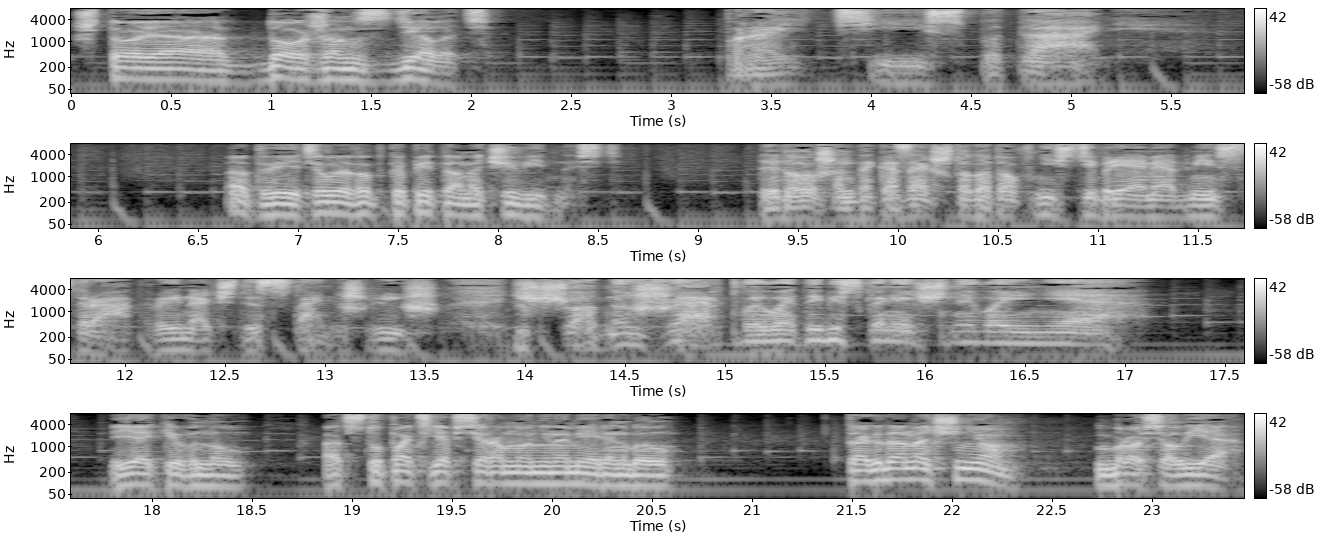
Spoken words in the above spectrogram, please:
Что я должен сделать? Пройти испытание. Ответил этот капитан очевидность. Ты должен доказать, что готов нести бремя администратора, иначе ты станешь лишь еще одной жертвой в этой бесконечной войне. Я кивнул. Отступать я все равно не намерен был. «Тогда начнем», — бросил я.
